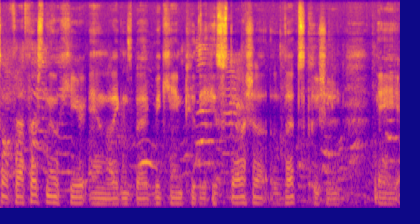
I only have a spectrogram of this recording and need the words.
So for our first meal here in Regensburg, we came to the Historische Wurstküche, a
